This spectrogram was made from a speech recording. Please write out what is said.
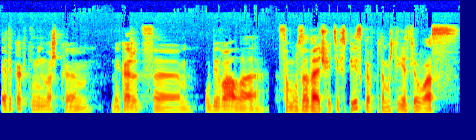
это как-то немножко мне кажется, убивала саму задачу этих списков, потому что если у вас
